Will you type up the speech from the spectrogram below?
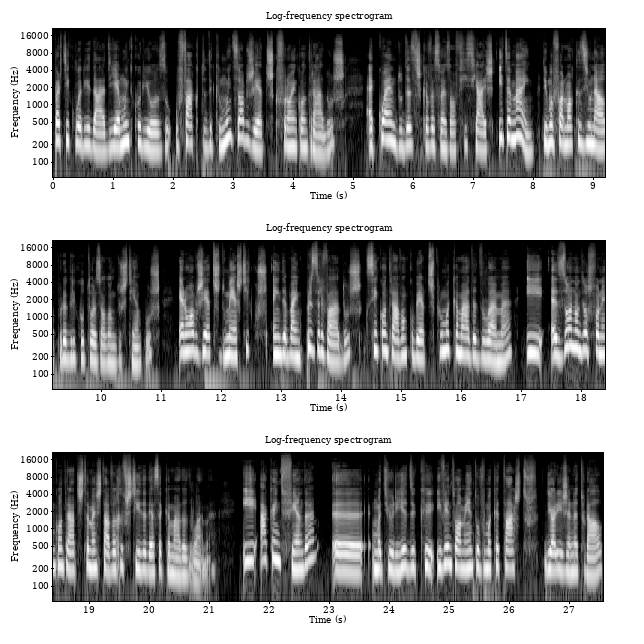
particularidade, e é muito curioso, o facto de que muitos objetos que foram encontrados, a quando das escavações oficiais e também de uma forma ocasional por agricultores ao longo dos tempos, eram objetos domésticos, ainda bem preservados, que se encontravam cobertos por uma camada de lama e a zona onde eles foram encontrados também estava revestida dessa camada de lama. E há quem defenda uh, uma teoria de que eventualmente houve uma catástrofe de origem natural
